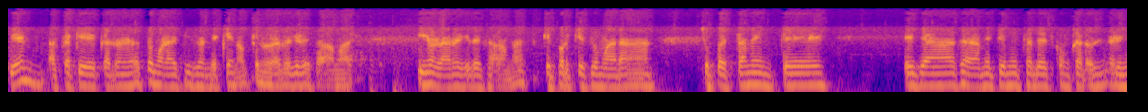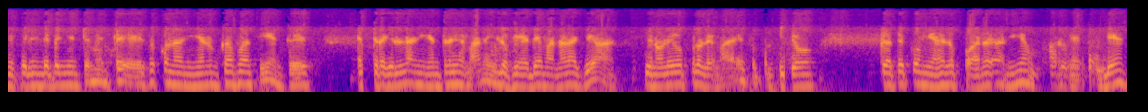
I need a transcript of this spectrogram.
bien, hasta que Carolina tomó la decisión de que no, que no la regresaba más. Y no la regresaba más, que porque Sumara supuestamente ella se había metido muchas veces con Carolina. Le dije, pero independientemente de eso, con la niña nunca fue así. Entonces, entregué a la niña entre semanas y los fines de semana la llevan. Yo no le veo problema de eso, porque yo trato de comida, se lo puedo dar a la niña, un par de también.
